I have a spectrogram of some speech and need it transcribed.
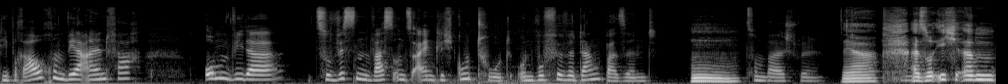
die brauchen wir einfach, um wieder zu wissen, was uns eigentlich gut tut und wofür wir dankbar sind. Zum Beispiel. Ja, also ich, ähm,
